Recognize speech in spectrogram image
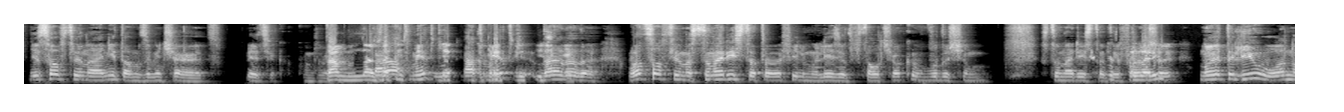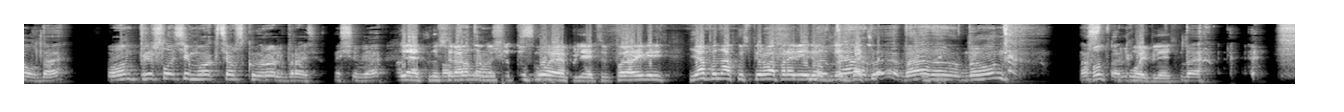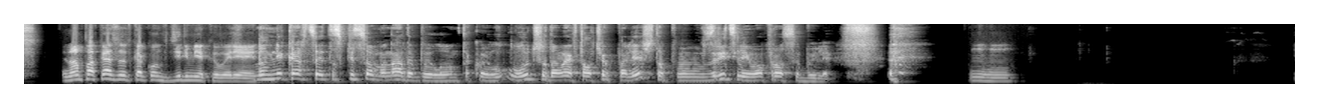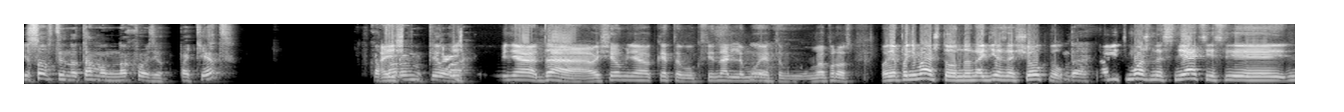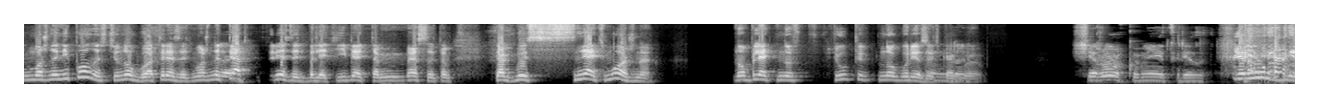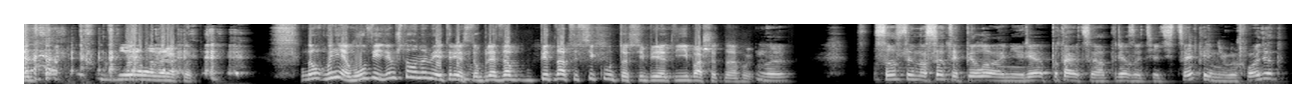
И, собственно, они там замечают эти... Там на А, отметки, отметки, да, да, да. Вот, собственно, сценарист этого фильма лезет в толчок в будущем. Сценарист этой франшизы. Но это Ли Уоннелл, да. Он пришлось ему актерскую роль брать на себя. Блять, но все Он равно потом ну, это тупое, блядь, проверить. Я бы нахуй сперва проверил, Ну блядь, да, да, да, да, но он... он тупой, блядь. Да. И нам показывают, как он в дерьме ковыряет. Но мне кажется, это спецом и надо было. Он такой, «Л- лучше давай в толчок полезь, чтобы у зрителей вопросы были. Мгм. И, собственно, там он находит пакет, в А котором пила. А ещё у меня, да, а еще у меня к этому, к финальному Да. этому вопрос. Вот я понимаю, что он на ноге защелкнул, Да. но ведь можно снять, если можно не полностью ногу отрезать, можно Да. пятку срезать, блядь, ебять там мясо там, как бы снять можно. Но, блядь, ну всю ногу резать, как Да. бы. Хирург умеет резать. Хирург, блядь, что дело, нахуй. Ну, мне, мы увидим, что он умеет резать. Он, блядь, за 15 секунд-то себе это ебашит, нахуй. Да. Собственно, с этой пилой они ре- пытаются отрезать эти цепи, не выходят.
